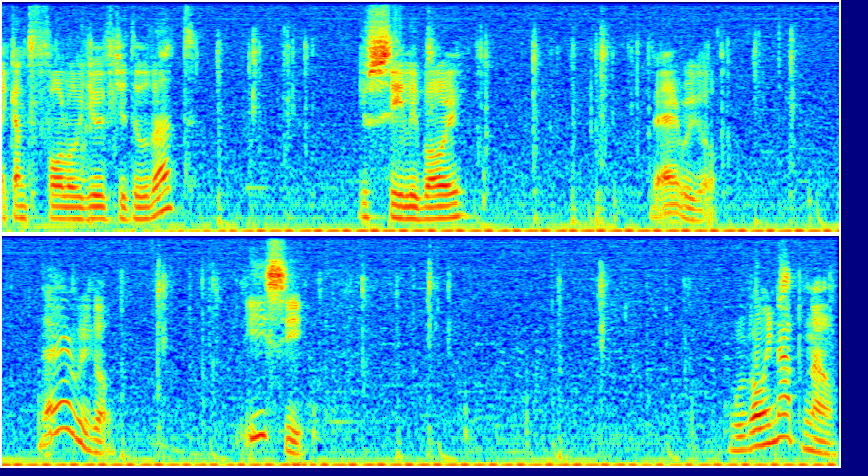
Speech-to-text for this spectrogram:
I can't follow you if you do that. You silly boy. There we go. There we go. Easy. We're going up now.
